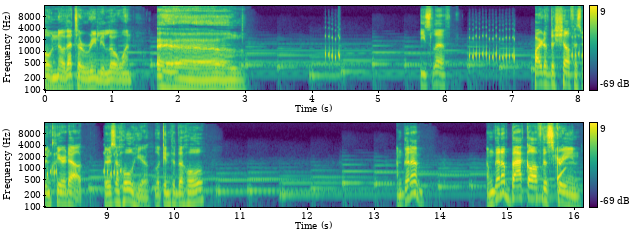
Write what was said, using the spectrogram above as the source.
Oh no, that's a really low one. L. He's left. Part of the shelf has been cleared out. There's a hole here. Look into the hole. I'm gonna... I'm gonna back off the screen.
